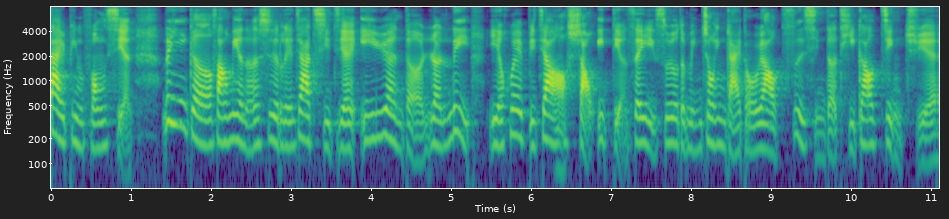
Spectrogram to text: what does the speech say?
带病风险。另一个方面呢，是连假期间医院的人力也会比较少一点，所以所有的民众应该都都要自行的提高警觉。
